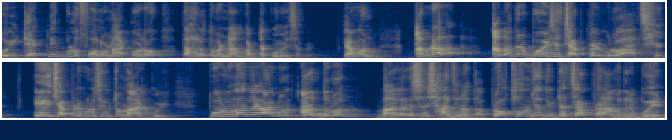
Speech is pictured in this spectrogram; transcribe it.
ওই টেকনিকগুলো ফলো না করো, তাহলে তোমার নাম্বারটা কমে যাবে। কেমন? আমরা, আমাদের বইয়ের যে চ্যাপ্টারগুলো আছে, এই চ্যাপ্টারগুলো থেকে একটু মার্ক করি। পূর্ব বাংলার আন্দোলন, বাংলাদেশের স্বাধীনতা, প্রথম যে দুইটা চ্যাপ্টার আমাদের বইয়ের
